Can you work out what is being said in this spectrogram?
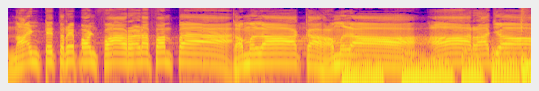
Ninety three point five red F पे। कमला का हमला। आ राजा।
